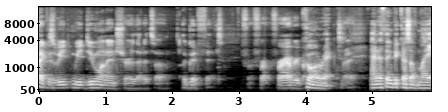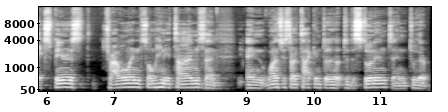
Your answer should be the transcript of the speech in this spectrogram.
Right, because we, we do want to ensure that it's a, a good fit for, for, for everybody. Correct. Right. And I think because of my experience traveling so many times and Mm-hmm. and once you start talking to, to the student and to their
